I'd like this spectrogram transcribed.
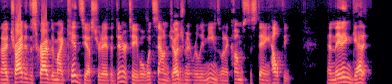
And I tried to describe to my kids yesterday at the dinner table what sound judgment really means when it comes to staying healthy. And they didn't get it.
